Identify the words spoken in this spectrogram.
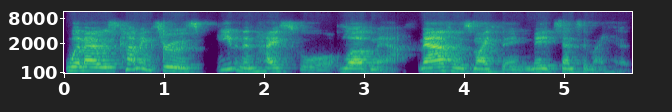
when I was coming through, even in high school, love math. Math was my thing, it made sense in my head.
